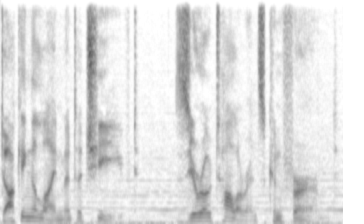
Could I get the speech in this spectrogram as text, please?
Docking alignment achieved. Zero tolerance confirmed.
